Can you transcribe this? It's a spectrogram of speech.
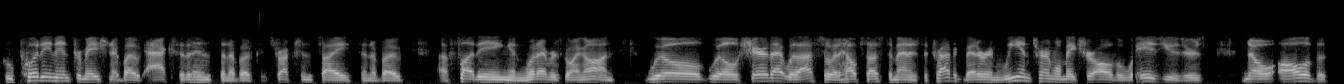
who put in information about accidents and about construction sites and about uh, flooding and whatever's going on will will share that with us so it helps us to manage the traffic better. And we in turn will make sure all the Waze users know all of the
